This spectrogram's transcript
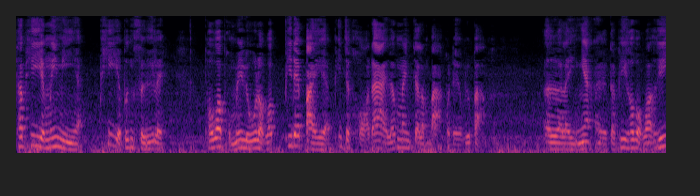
ถ้าพี่ยังไม่มีอะพี่อย่าเพิ่งซื้อเลย เพราะว่าผมไม่รู้หรอกว่าพี่ได้ไปอะ พี่จะขอได้แล้วมันจะลำบากกว่าเดิมหรือเปล่า เอออะไรอย่างเงี้ยเออแต่พี่เขาบอกว่าเฮ้ย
